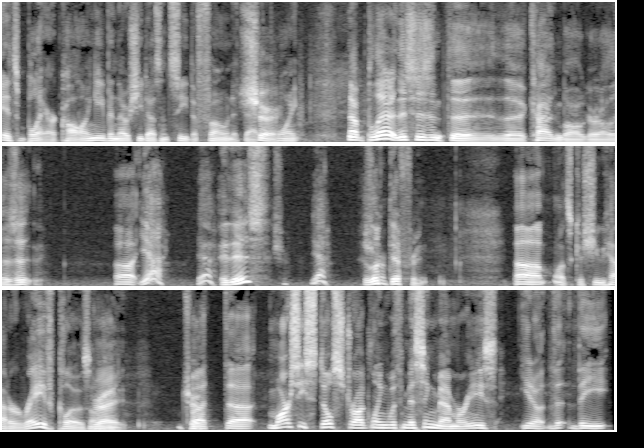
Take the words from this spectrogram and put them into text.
it's Blair calling, even though she doesn't see the phone at that sure. point. Now, Blair, this isn't the the cotton ball girl, is it? Uh, yeah, yeah, it is. Sure. Yeah, it sure. looked different. Um, well, it's because she had her rave clothes on, right? True. But uh, Marcy's still struggling with missing memories. You know, the the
